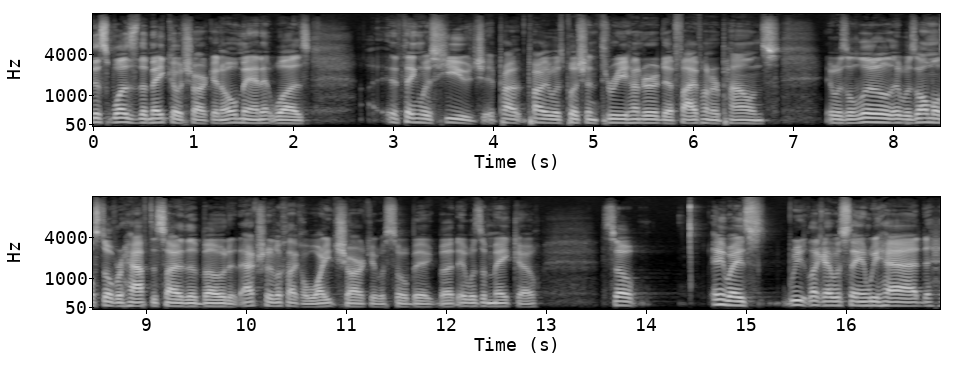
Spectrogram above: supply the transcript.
this was the mako shark, and oh man, it was. The thing was huge. It probably, probably was pushing 300 to 500 pounds it was a little. It was almost over half the side of the boat. It actually looked like a white shark. It was so big, but it was a mako. So, anyways, we like I was saying, we had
